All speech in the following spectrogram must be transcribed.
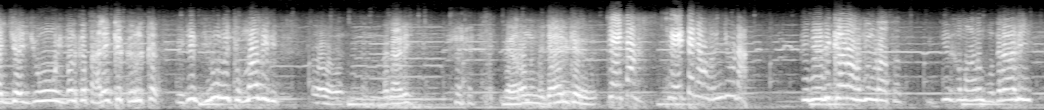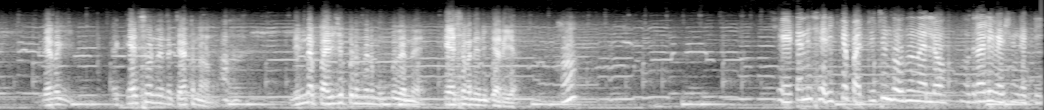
അയ്യോ ഇവൾക്ക് തലയ്ക്ക് കിറുക്ക്. നീ ഒന്ന് ചുമ്മാതിരി. മുതലാളി വേറൊന്നും വിചാരിക്കരുത്. ചേട്ടാ ചേട്ടൻ അറിഞ്ഞൂടാ. പിന്നെ എനിക്കാണ് അറിഞ്ഞുകൂടാത്തത്. ഇദ്ദേഹമാണ് മുതലാളി. ദേവകി കേശവൻ എന്റെ ചേട്ടനാണ് നിന്നെ പരിചയപ്പെടുന്നതിന് മുമ്പ് തന്നെ കേശവൻ എനിക്കറിയാം? ചേട്ടന് ശരിക്കും പറ്റിച്ചും തോന്നുന്നല്ലോ മുതലാളി വേഷം കെട്ടി.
